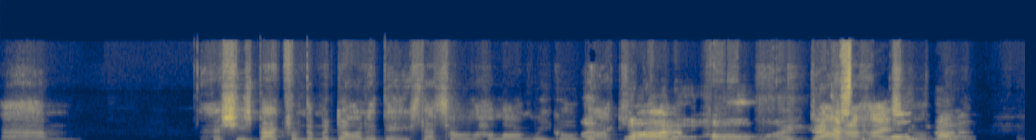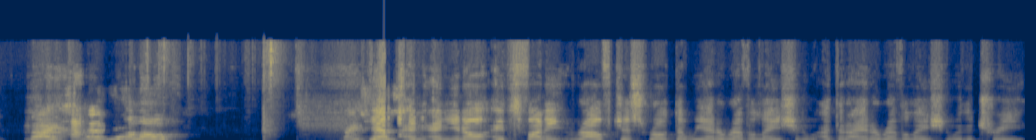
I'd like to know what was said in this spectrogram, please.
Um, uh, she's back from the Madonna days. That's how, how long we go back. you know? Madonna, oh my Madonna High School Madonna. Nice, Andrew. Hello. Thanks. Yeah, and and you know it's funny. Ralph just wrote that we had a revelation uh, that I had a revelation with a tree.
